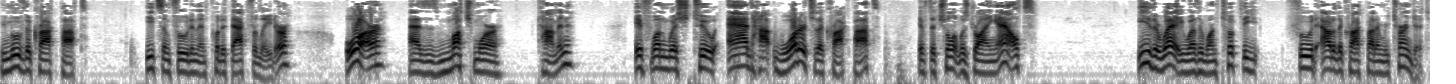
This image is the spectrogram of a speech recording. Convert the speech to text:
remove the crock pot, eat some food, and then put it back for later, or, as is much more common, if one wished to add hot water to the crock pot, if the cholent was drying out, either way, whether one took the food out of the crock pot and returned it,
